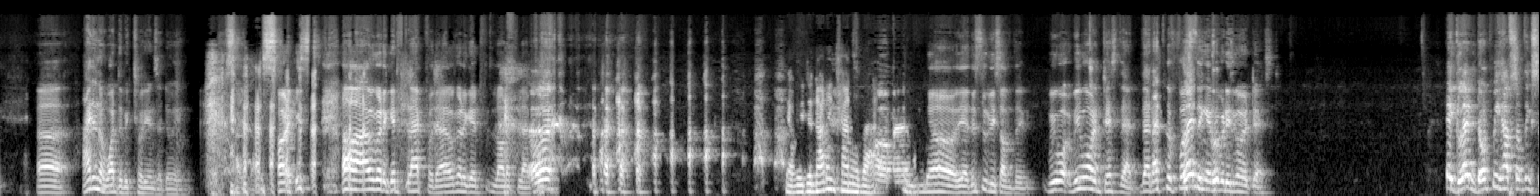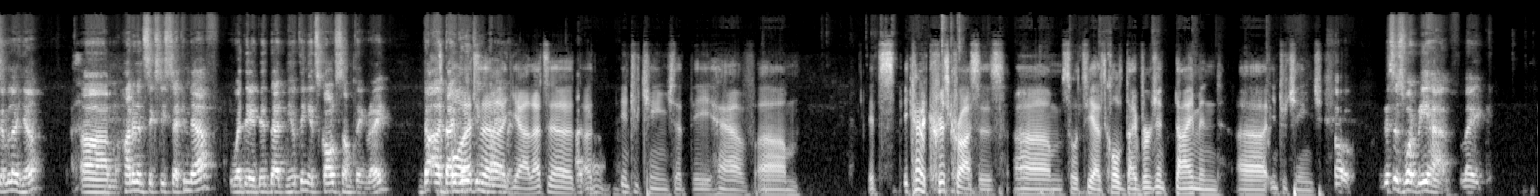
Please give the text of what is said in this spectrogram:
Uh, I don't know what the Victorians are doing. Sorry, sorry. Oh, I'm going to get flack for that. I'm going to get a lot of flack. yeah, we did not encounter that. oh man. No, yeah, this will be something. We want we want to test that. that that's the first Glenn, thing everybody's going to test. Hey Glenn, don't we have something similar here? Um, 162nd Ave, where they did that new thing. It's called something, right? Di- uh, Oh, that's a diamond. yeah, that's a, I a interchange that they have. Um, it's it kind of crisscrosses. Um, so it's yeah, it's called divergent diamond uh, interchange. So this is what we have, like,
